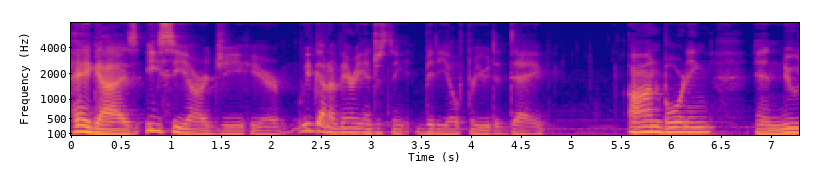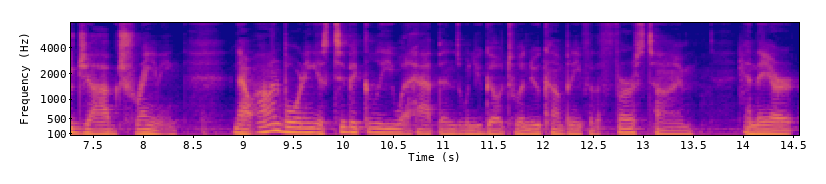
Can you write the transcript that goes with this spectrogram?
Hey guys, ECRG here. We've got a very interesting video for you today. Onboarding and new job training. Now, onboarding is typically what happens when you go to a new company for the first time and they are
